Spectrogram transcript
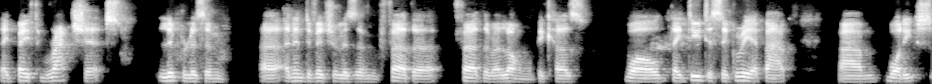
they both ratchet liberalism uh, and individualism further further along because while they do disagree about um, what each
